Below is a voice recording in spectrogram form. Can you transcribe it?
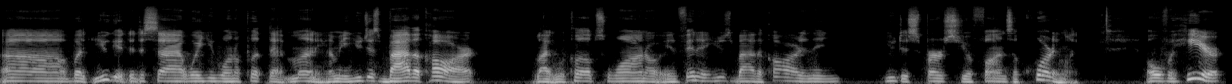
Uh, but you get to decide where you want to put that money. I mean, you just buy the card, like with Club Swan or Infinity, you just buy the card and then you disperse your funds accordingly. Over here,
